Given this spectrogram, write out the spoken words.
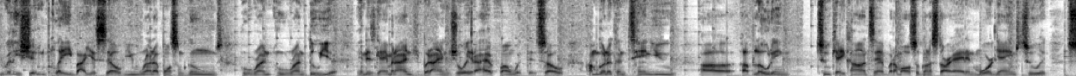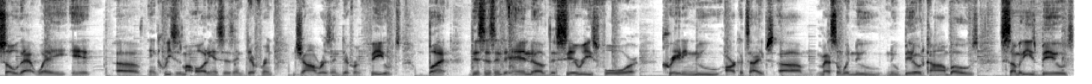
you really shouldn't play by yourself. You run up on some goons who run who run through you in this game, and I but I enjoy it. I have fun with it. So I'm gonna continue uh, uploading 2K content, but I'm also going to start adding more games to it so that way it uh, increases my audiences in different genres and different fields. But this isn't the end of the series for creating new archetypes, um, messing with new new build combos. Some of these builds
